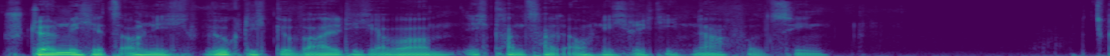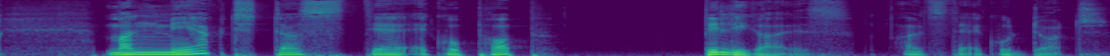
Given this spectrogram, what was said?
Stören mich jetzt auch nicht wirklich gewaltig, aber ich kann es halt auch nicht richtig nachvollziehen. Man merkt, dass der Echo Pop billiger ist als der Echo Dot.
